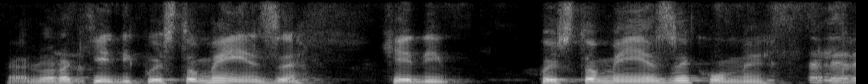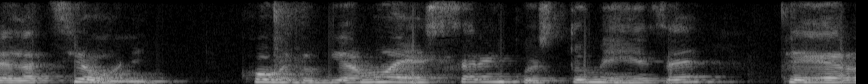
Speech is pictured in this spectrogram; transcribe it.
Allora chiedi questo mese, chiedi questo mese come... Le relazioni, come dobbiamo essere in questo mese per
